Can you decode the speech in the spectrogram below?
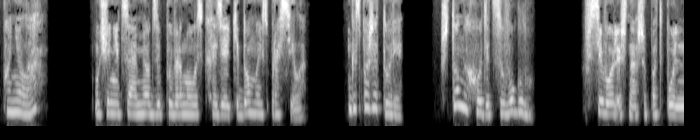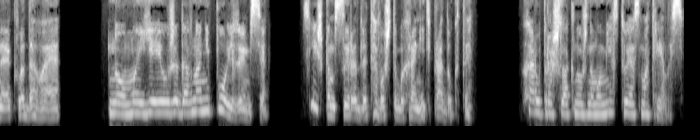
«Поняла». Ученица Амёдзи повернулась к хозяйке дома и спросила. «Госпожа Тори, что находится в углу?» Всего лишь наша подпольная кладовая. Но мы ей уже давно не пользуемся. Слишком сыро для того, чтобы хранить продукты. Хару прошла к нужному месту и осмотрелась.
